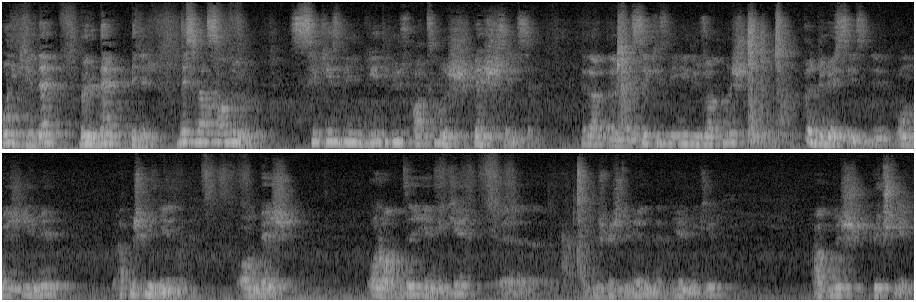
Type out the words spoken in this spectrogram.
12'ye de bölünebilir. Mesela sallıyorum. 8765 sayısı. Ya da e, 8760 önce 5 sayısı diyelim. 15, 20, 61 diyelim. hadi. 15, 16, 22, e, 65 demeyelim de 22, 63 diyelim.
